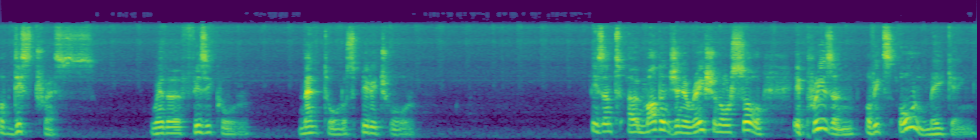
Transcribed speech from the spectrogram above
of distress, whether physical, mental, or spiritual. Isn't our modern generation also a prison of its own making?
